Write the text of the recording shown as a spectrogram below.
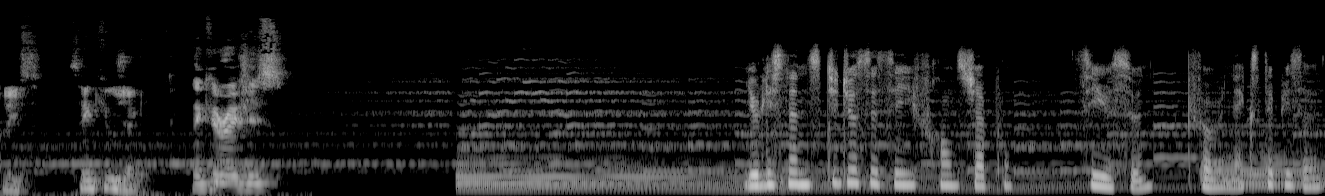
place. Thank you, Jacques. Thank you, Regis. You listen Studio CCI France Japon. See you soon for the next episode.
